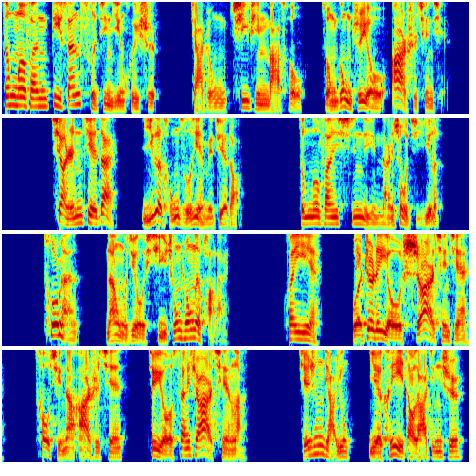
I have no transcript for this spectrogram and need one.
曾国藩第三次进京会试，家中七拼八凑，总共只有二十千钱，向人借贷一个童子也没借到。曾国藩心里难受极了。突然，南武就喜冲冲地跑来，宽爷。我这里有十二千钱，凑齐那二十千，就有三十二千了，节省点用，也可以到达京师。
